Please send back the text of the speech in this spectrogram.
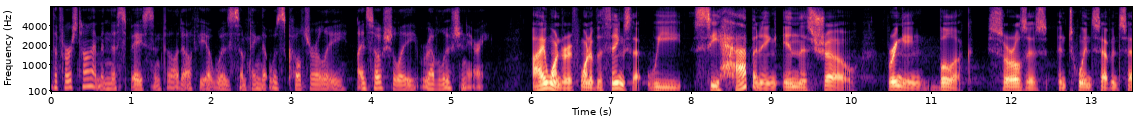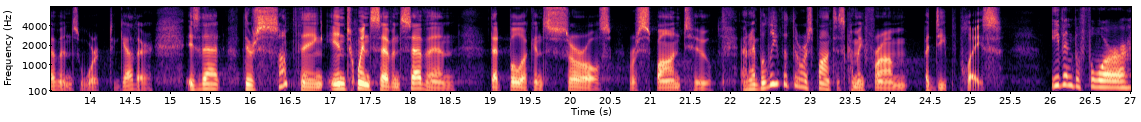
the first time in this space in Philadelphia was something that was culturally and socially revolutionary. I wonder if one of the things that we see happening in this show, bringing Bullock, Searles's, and Twin 77's work together, is that there's something in Twin 77 that Bullock and Searles respond to. And I believe that the response is coming from a deep place even before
